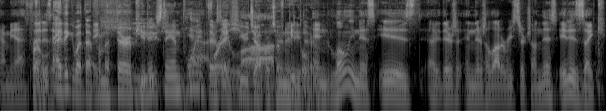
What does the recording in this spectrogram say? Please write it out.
I mean, that, that is a- I think about that from a therapeutic huge- standpoint. yeah. there's a, a huge opportunity there. and loneliness is uh, there's and there's a lot of research on this. It is like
